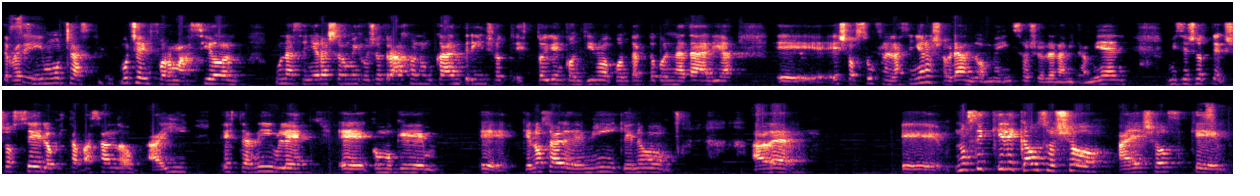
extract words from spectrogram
recibí muchas, mucha información. Una señora ayer me dijo, yo trabajo en un country, yo estoy en continuo contacto con Natalia, eh, ellos sufren, la señora llorando, me hizo llorar a mí también, me dice, yo, yo sé lo que está pasando ahí, es terrible, eh, como que, eh, que no sale de mí, que no... A ver, eh, no sé qué le causo yo a ellos, que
